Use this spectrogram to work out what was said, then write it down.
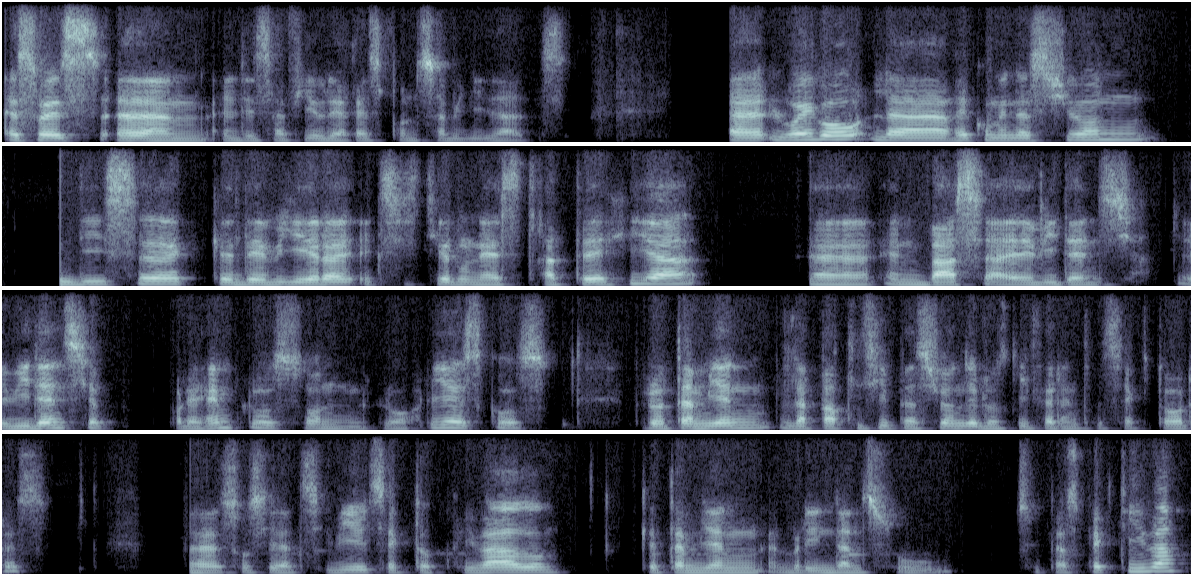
Eso es em, el desafío de responsabilidades. Eh, luego, la recomendación dice que debiera existir una estrategia eh, en base a evidencia. Evidencia, por ejemplo, son los riesgos, pero también la participación de los diferentes sectores, eh, sociedad civil, sector privado, que también brindan su, su perspectiva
